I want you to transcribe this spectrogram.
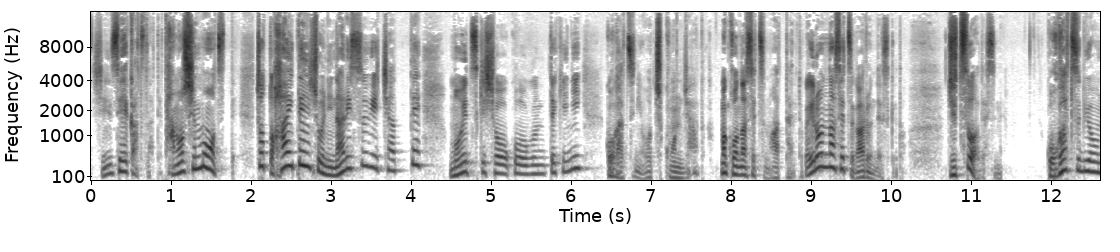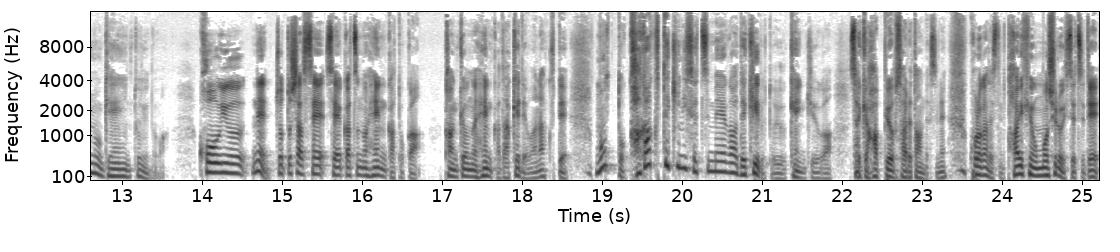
新生活だって楽しもうつって、ちょっとハイテンションになりすぎちゃって、燃え尽き症候群的に5月に落ち込んじゃうとか。まあこんな説もあったりとか、いろんな説があるんですけど、実はですね、5月病の原因というのは、こういうね、ちょっとした生活の変化とか、環境の変化だけではなくて、もっと科学的に説明ができるという研究が最近発表されたんですね。これがですね、大変面白い説で、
